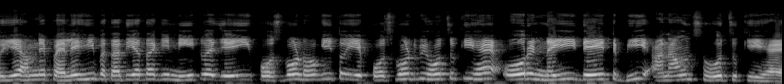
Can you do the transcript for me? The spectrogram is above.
तो ये हमने पहले ही बता दिया था कि नीट व जेई पोस्टपोन्ड होगी तो ये पोस्टपोन्ड भी हो चुकी है और नई डेट भी अनाउंस हो चुकी है।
